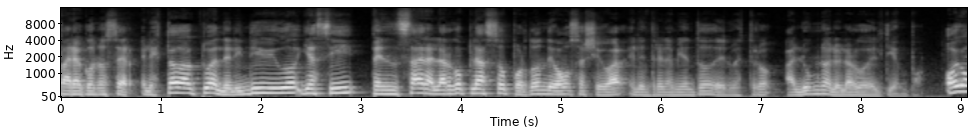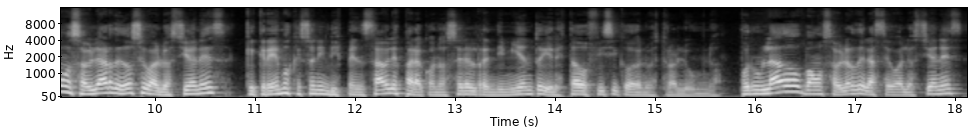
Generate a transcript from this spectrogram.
para conocer el estado actual del individuo y así pensar a largo plazo por dónde vamos a llevar el entrenamiento de nuestro alumno a lo largo del tiempo. Hoy vamos a hablar de dos evaluaciones que creemos que son indispensables para conocer el rendimiento y el estado físico de nuestro alumno. Por un lado, vamos a hablar de las evaluaciones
